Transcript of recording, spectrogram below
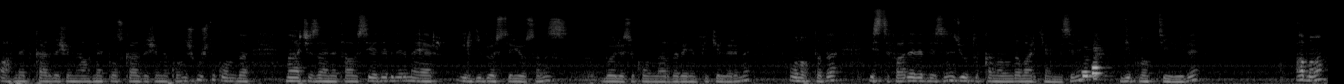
Ahmet kardeşimle, Ahmet Boz kardeşimle konuşmuştuk. Onu da naçizane tavsiye edebilirim. Eğer ilgi gösteriyorsanız böylesi konularda benim fikirlerimi o noktada istifade edebilirsiniz. YouTube kanalında var kendisini. Dipnot TV'de. Ama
